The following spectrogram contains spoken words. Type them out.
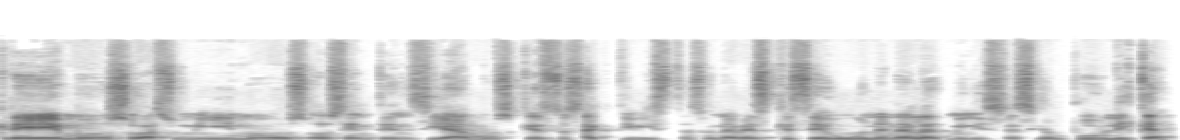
creemos o asumimos o sentenciamos que estos activistas, una vez que se unen a la administración pública,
